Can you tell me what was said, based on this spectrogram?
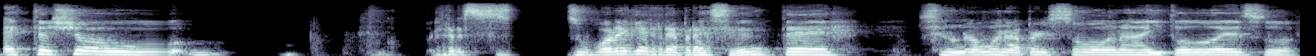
este show supone que represente ser una buena persona y todo eso,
